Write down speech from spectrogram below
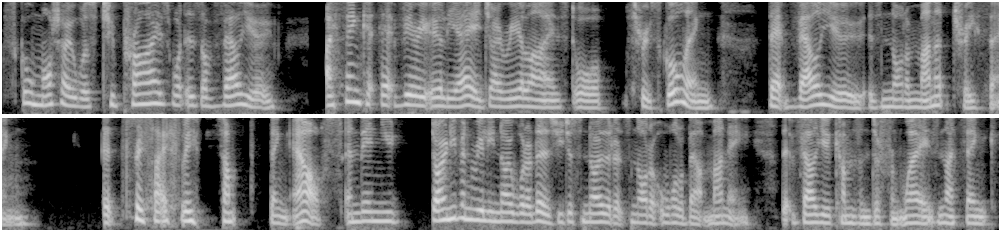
school motto was to prize what is of value. I think at that very early age, I realized, or through schooling, that value is not a monetary thing. It's precisely something else. And then you don't even really know what it is. You just know that it's not at all about money, that value comes in different ways. And I think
